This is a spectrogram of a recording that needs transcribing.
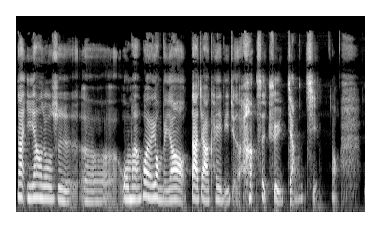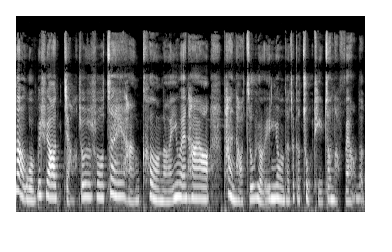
那一样就是，呃，我们会用比较大家可以理解的方式去讲解哦。那我必须要讲，就是说这一堂课呢，因为它要探讨植物油应用的这个主题真的非常的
